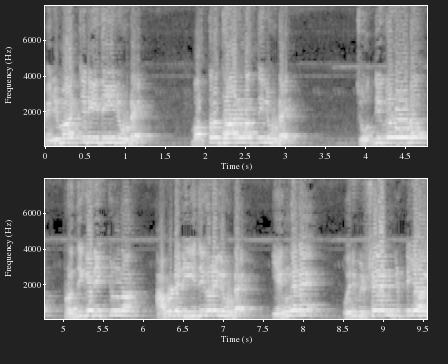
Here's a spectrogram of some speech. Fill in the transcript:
പെരുമാറ്റ രീതിയിലൂടെ വസ്ത്രധാരണത്തിലൂടെ ചോദ്യങ്ങളോട് പ്രതികരിക്കുന്ന അവരുടെ രീതികളിലൂടെ എങ്ങനെ ഒരു വിഷയം കിട്ടിയാൽ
